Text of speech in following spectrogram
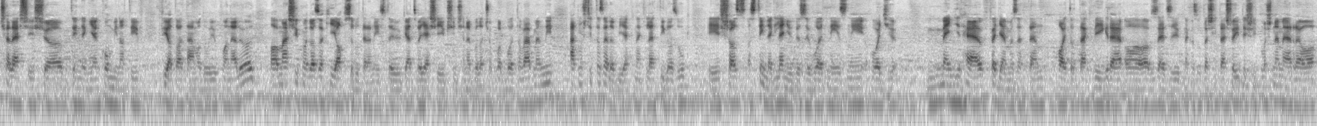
cseles és uh, tényleg ilyen kombinatív fiatal támadójuk van elől. A másik meg az, aki abszolút elnézte őket, hogy esélyük sincsen ebből a csoportból tovább menni. Hát most itt az előbbieknek lett igazuk, és az, az tényleg lenyűgöző volt nézni, hogy mennyire fegyelmezetten hajtották végre az edzőjüknek az utasításait, és itt most nem erre a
